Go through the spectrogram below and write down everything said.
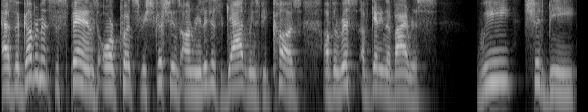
As the government suspends or puts restrictions on religious gatherings because of the risk of getting the virus, we should be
